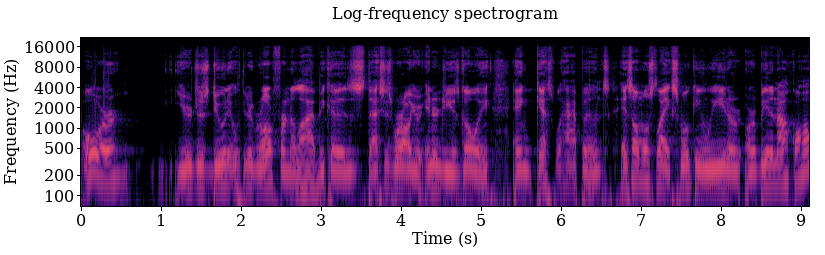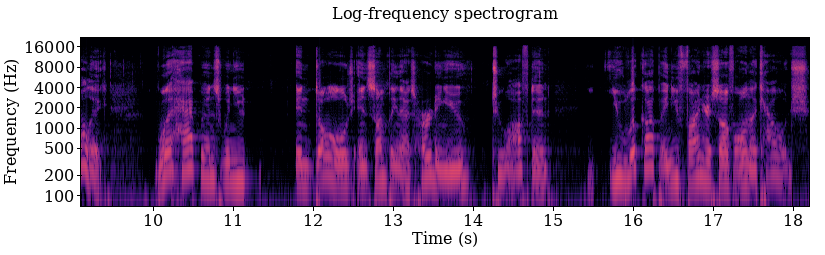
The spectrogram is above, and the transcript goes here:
or you're just doing it with your girlfriend a lot because that's just where all your energy is going. And guess what happens? It's almost like smoking weed or, or being an alcoholic. What happens when you indulge in something that's hurting you too often? You look up and you find yourself on the couch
